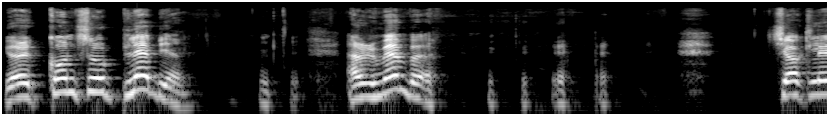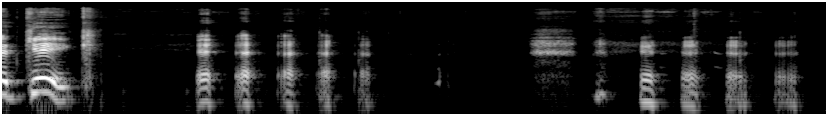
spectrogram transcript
you're a console plebeian. and remember, chocolate cake.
